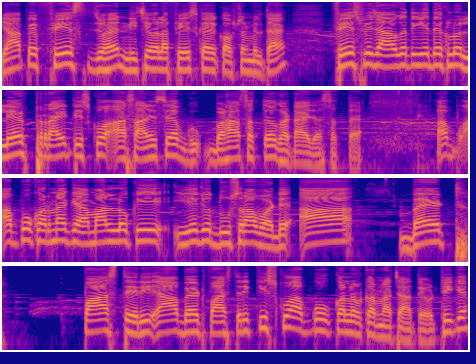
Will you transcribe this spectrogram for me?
यहाँ पे फेस जो है, नीचे वाला फेस का एक ऑप्शन मिलता है। फेस पे जाओगे तो ये देख लो लेफ़्ट राइट इसको आसानी से आप बढ़ा सकते हो, घटाया जा सकता है। अब आपको करना क्या है? मान लो कि ये जो दूसरा वर्ड है, आ बैठ पास तेरी, आ बैठ पास तेरी, किसको आपको कलर करना चाहते हो? ठीक है?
